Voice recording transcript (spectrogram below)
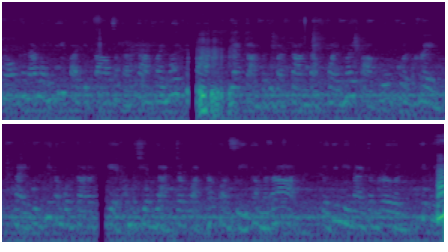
พร้อมคณะลงพื้นที่ไปติดตามสถานการณ์ไฟไหม้ป่าและการปฏิบัติการดับไฟไหม้ป่าพลุเฟือนเครนในพื้นที่ตำบลการะเกดอำเภอเชียงใหญ่จังหวัดนครศรีธรรมราชโดยที่มีนายจำเริญเทคนิคอ๋อ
